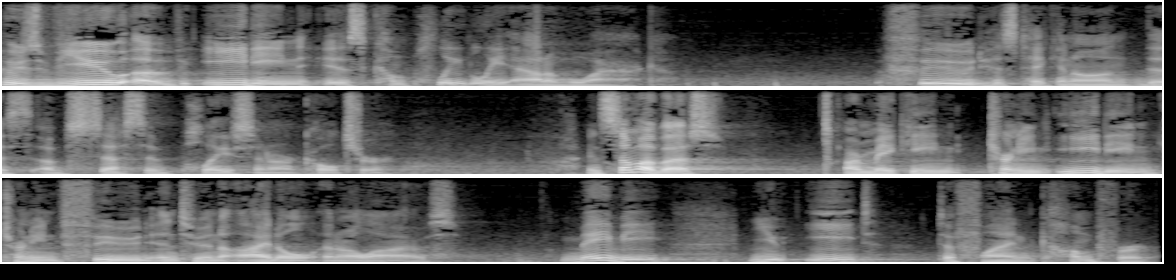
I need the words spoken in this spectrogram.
whose view of eating is completely out of whack. Food has taken on this obsessive place in our culture. And some of us are making, turning eating, turning food into an idol in our lives. Maybe you eat to find comfort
